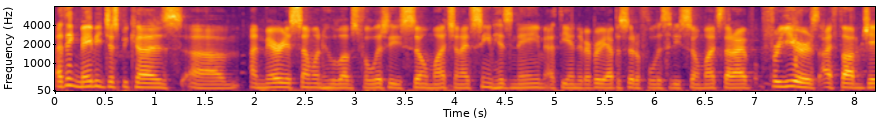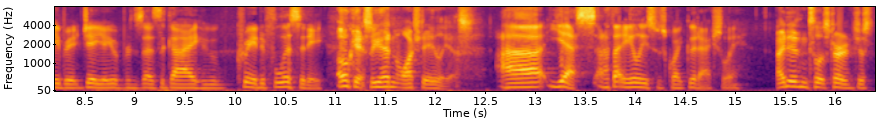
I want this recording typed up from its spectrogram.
I think maybe just because um, I'm married to someone who loves Felicity so much, and I've seen his name at the end of every episode of Felicity so much that I've for years I thought of J.J. Abrams as the guy who created Felicity. Okay, so you hadn't watched Alias. Uh, yes, and I thought Alias was quite good actually. I did until it started just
